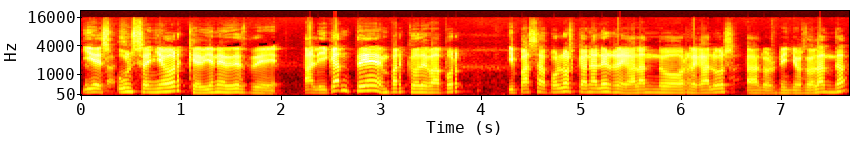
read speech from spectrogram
Y es un señor que viene desde Alicante en barco de vapor y pasa por los canales regalando regalos a los niños de Holanda.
